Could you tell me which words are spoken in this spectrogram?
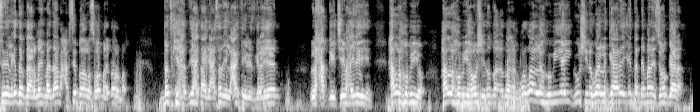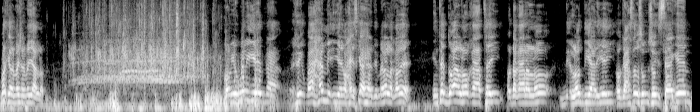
Sidii laga dardaarmay maadaama cabsi badan la soo maray dhowr mar dadkii haddii xataa ganacsadii lacagtii reesgareeyeen la xaqiijiyey waxay leeyihiin ha la hubiyo ha la hubiyo hawshii dad war waa la hubiyey guushiina waa la gaaray inta dhimanay soo gaara. Mar kale meeshan ma yaallo hobyo weligeedna hami iyo waxay iska ahayd melo la qabee. Inta go'aan loo qaatay oo dhaqaale loo loo diyaariyey oo ganacsada u soo istaageen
